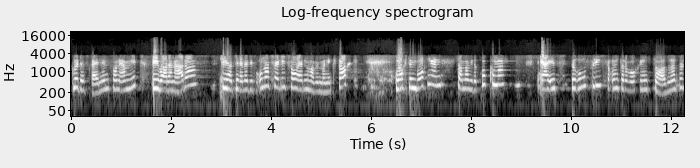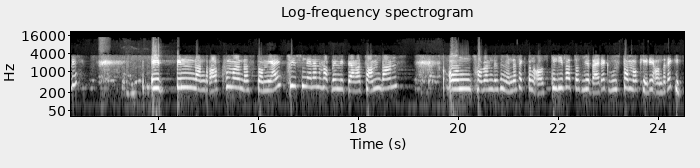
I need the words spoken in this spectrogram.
gute Freundin von ihm mit. Die war dann auch da. Die hat sich relativ unauffällig verhalten, habe ich mir nichts gedacht. Nach dem Wochenende sind wir wieder zurückgekommen. Er ist beruflich unter der Woche nicht zu Hause natürlich. Ich bin dann draufgekommen, dass da mehr ist zwischen denen, habe mich mit der zusammen dann und habe ihm das im Endeffekt dann ausgeliefert, dass wir beide gewusst haben, okay, die andere gibt's.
